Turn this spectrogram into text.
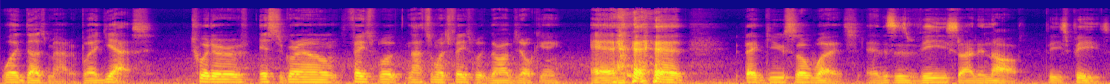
Well, it does matter. But yes, Twitter, Instagram, Facebook. Not so much Facebook. No, I'm joking. And thank you so much. And this is V signing off. Peace, peace.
